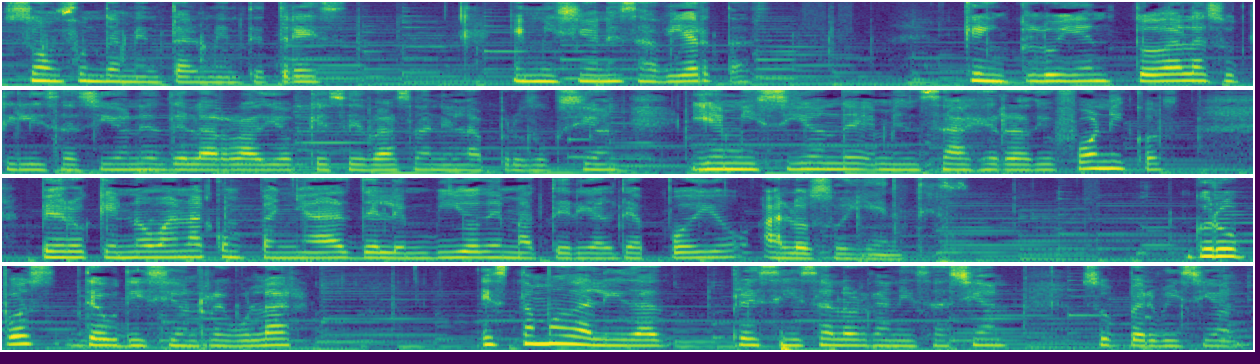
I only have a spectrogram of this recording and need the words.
son fundamentalmente tres. Emisiones abiertas, que incluyen todas las utilizaciones de la radio que se basan en la producción y emisión de mensajes radiofónicos, pero que no van acompañadas del envío de material de apoyo a los oyentes. Grupos de audición regular. Esta modalidad precisa la organización, supervisión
